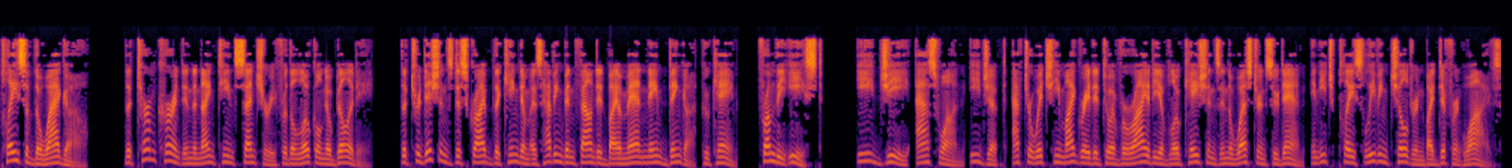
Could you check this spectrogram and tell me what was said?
place of the Wago, the term current in the 19th century for the local nobility. The traditions described the kingdom as having been founded by a man named Dinga, who came from the east, e.g., Aswan, Egypt, after which he migrated to a variety of locations in the western Sudan, in each place leaving children by different wives.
